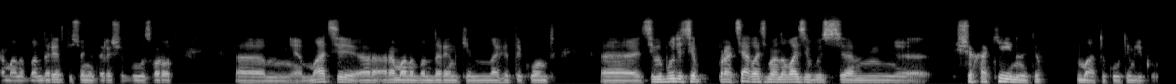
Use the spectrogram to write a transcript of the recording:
романа бандарэнкі сёння дарэчы быў зварот маці романа бандарэнкі на гэты конт. Ці вы будете працягваць ма навазе вось яшчэ хакейную тэматыку у тым ліку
